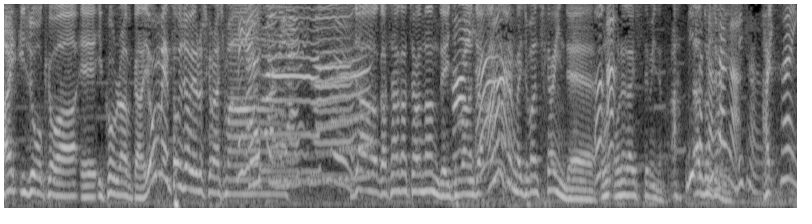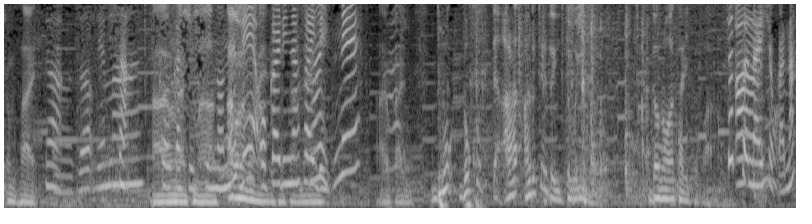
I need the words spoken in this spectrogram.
はい以上今日は、えーイコールラブから4名登場よろしくお願いします。よろしくお願いします。じゃあ、ガチャガチャなんで一番、はいじゃあ、アンナちゃんが一番近いんで、あおお願いしてみるのあ、リサあどうぞ。さんが。リサ。はい、はい。ごめんなさい。では、どうぞリサ福あ岡出身のね。ね、お帰りなさいですね。はい、おかえり。ど、どこってあらある程度言ってもいいの？どのあたりとか。ちょっと内緒かな。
